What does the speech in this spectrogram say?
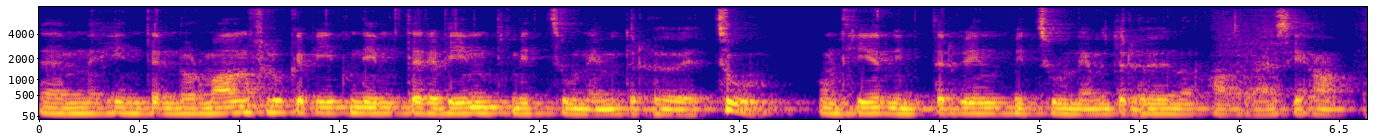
ähm, in den normalen Fluggebieten nimmt der Wind mit zunehmender Höhe zu. Und hier nimmt der Wind mit zunehmender Höhe normalerweise ab.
